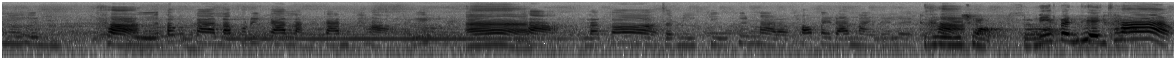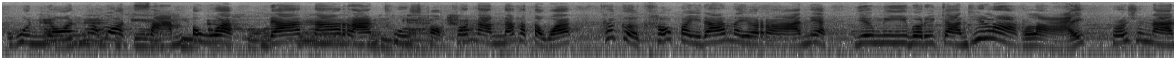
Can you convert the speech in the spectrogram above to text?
เงิน ค่ะหรือต้องการรับบริการหลังการขายอ่า ค่ะ แล้วก็จะมีคิวขึ้นมาแล้วเข้าไปด้านในได้เลยค่ะ ค่ะ Shop สวัสดีนี่เป็นเพียงแค่หุ่นยนต์ทั้งหมด 3 ตัว ด้านหน้าร้าน True Shop เท่านั้นนะคะ แต่ว่าถ้าเกิดเข้าไปด้านในร้านเนี่ยยังมีบริการที่หลากหลาย เพราะฉะนั้น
